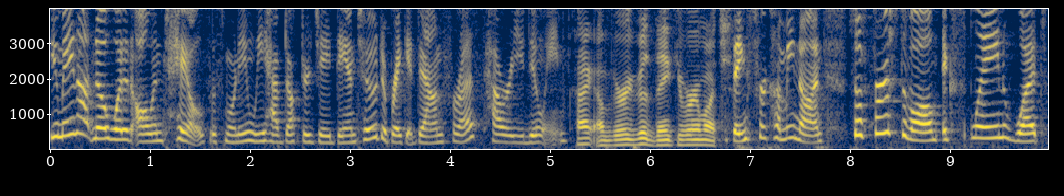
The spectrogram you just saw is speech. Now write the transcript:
you may not know what it all entails. This morning we have Dr. Jay Danto to break it down for us. How are you doing? Hi, I'm very good. Thank you very much. Thanks for coming on. So first of all, explain what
